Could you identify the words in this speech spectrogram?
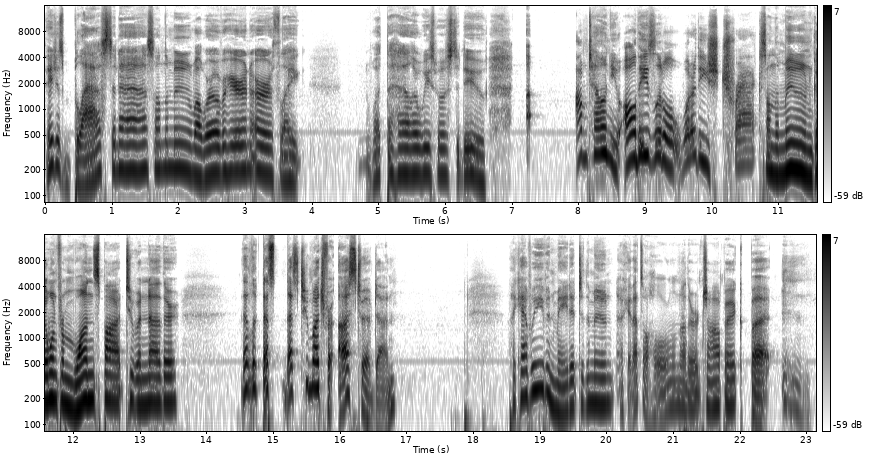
They just blast an ass on the moon while we're over here on Earth. Like, what the hell are we supposed to do? Uh, I'm telling you, all these little, what are these tracks on the moon going from one spot to another? That look, that's that's too much for us to have done. Like, have we even made it to the moon? Okay, that's a whole nother topic, but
